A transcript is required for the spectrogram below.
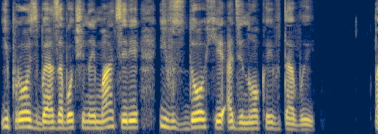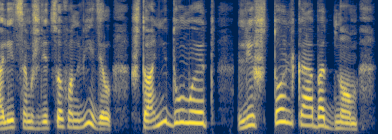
и просьбы озабоченной матери, и вздохи одинокой вдовы. По лицам жрецов он видел, что они думают лишь только об одном —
